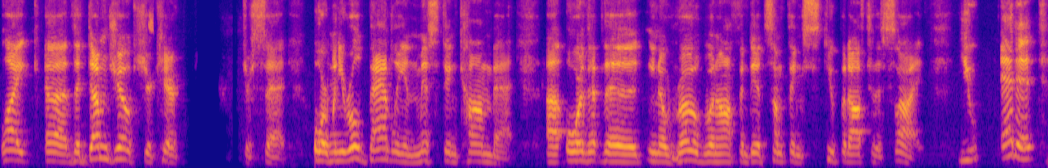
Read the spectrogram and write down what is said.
like uh, the dumb jokes your character said, or when you rolled badly and missed in combat, uh, or that the you know rogue went off and did something stupid off to the side. You edit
